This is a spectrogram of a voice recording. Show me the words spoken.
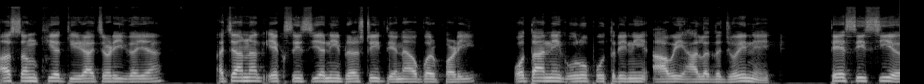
અસંખ્ય કીડા ચડી ગયા. અચાનક એક શિષ્યની દ્રષ્ટિ તેના ઉપર પડી. પોતાની ગુરુપુત્રીની આવી હાલત જોઈને તે શિષ્ય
